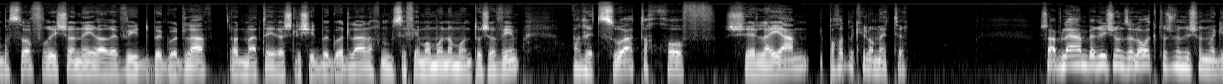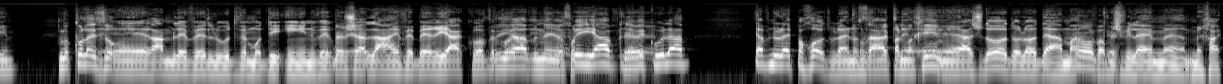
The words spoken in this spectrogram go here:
בסוף ראשון העיר הרביעית בגודלה, עוד מעט העיר השלישית בגודלה, אנחנו מוסיפים המון המון תושבים. הרצועת החוף של הים היא פחות מקילומטר. עכשיו לים בראשון זה לא רק תושבי ראשון מגיעים, כמו כל האזור. אה, רמלה ולוד ומודיעין וירושלים ובאר יעקב ויבנה, כן. וכולם. יבנה אולי פחות, אולי נוסעת. לאשדוד או לא יודע מה, כבר אוקיי. בשבילהם אה, מרחק.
